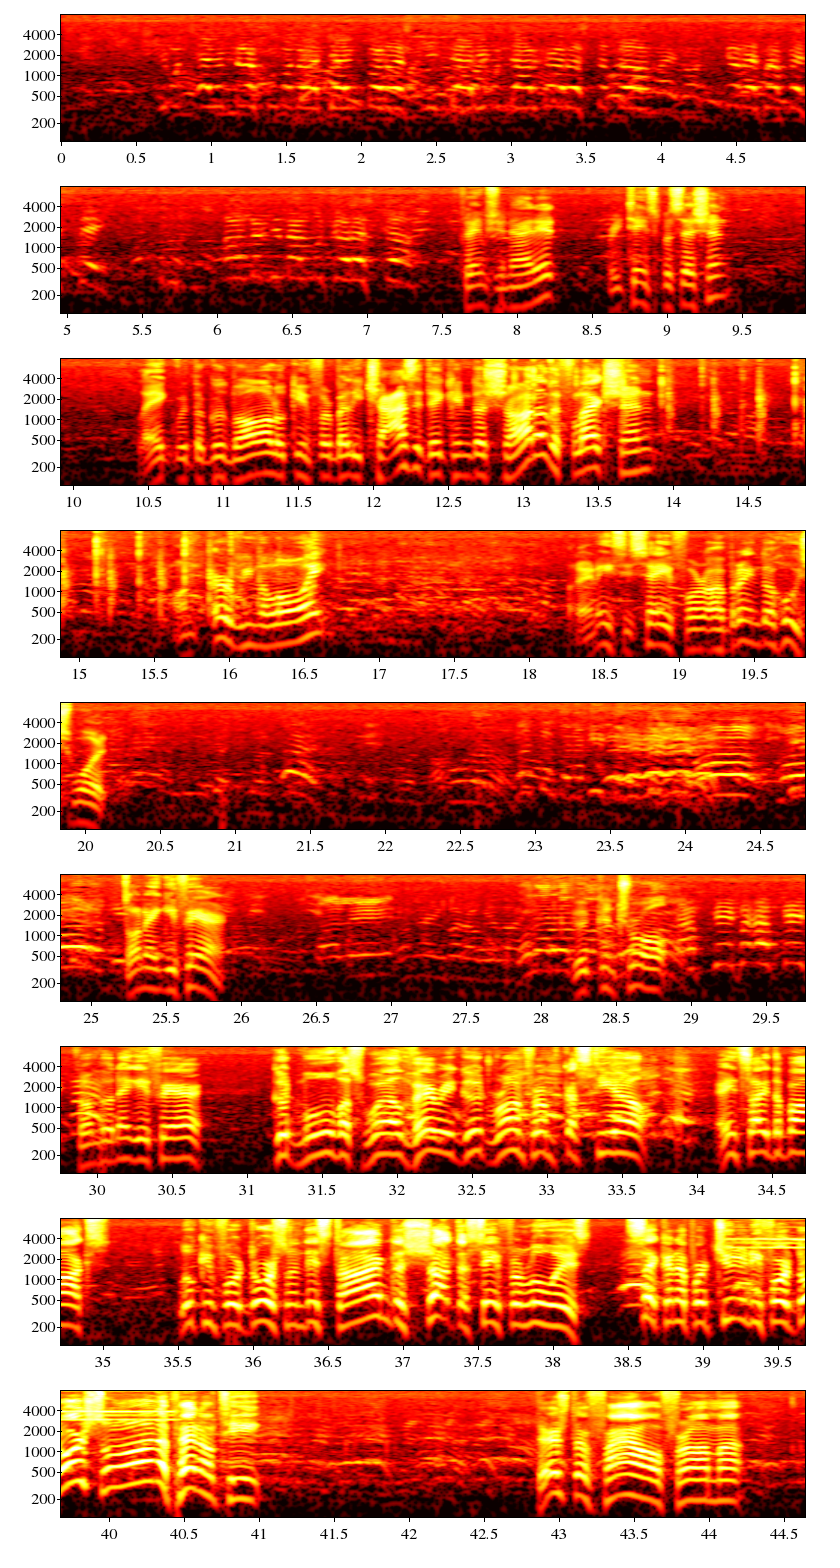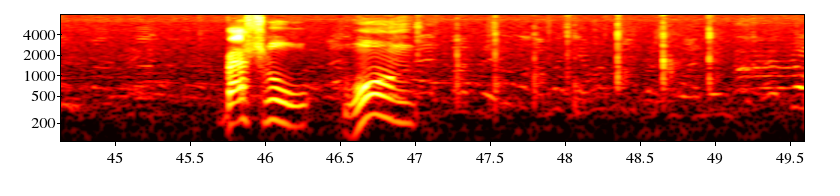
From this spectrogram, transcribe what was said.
Flames United retains possession. Lake with the good ball, looking for Belly Chassi, taking the shot, a deflection on Irving Aloy. But an easy save for uh, Brendo Huiswoud. Donegi Fair. Good control from Donegi Fair. Good move as well. Very good run from Castelen. Inside the box. Looking for Dorson this time. The shot, the save from Lewis. Second opportunity for Dorson. On a penalty. There's the foul from uh, Basil Wong.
